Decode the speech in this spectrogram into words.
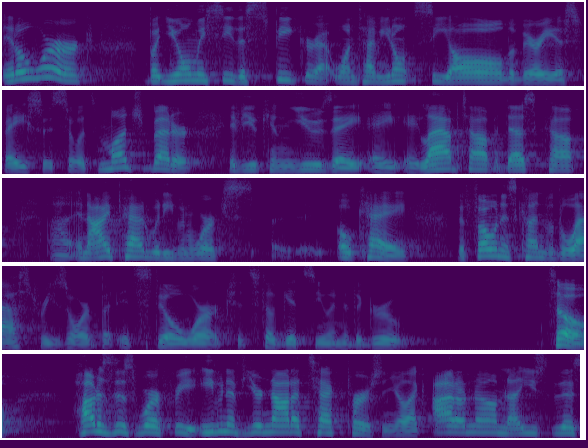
it'll work, but you only see the speaker at one time. You don't see all the various faces. So it's much better if you can use a, a, a laptop, a desktop. Uh, an iPad would even work uh, okay. The phone is kind of the last resort, but it still works. It still gets you into the group. So, how does this work for you? Even if you're not a tech person, you're like, I don't know, I'm not used to this.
